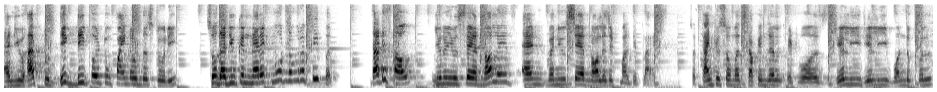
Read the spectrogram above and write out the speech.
and you have to dig deeper to find out the story so that you can narrate more number of people. That is how you know you share knowledge, and when you share knowledge, it multiplies. So thank you so much, Kapinjal. It was really, really wonderful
